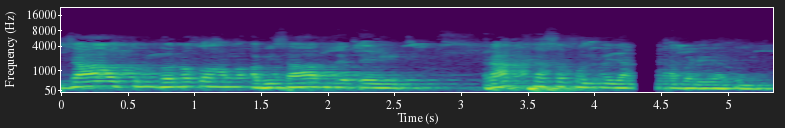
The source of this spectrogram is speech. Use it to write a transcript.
जाओ, तुम दोनों को हम अभिशाप देते हैं। राक्षस कुल में जाना पड़ेगा तुम्हें।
